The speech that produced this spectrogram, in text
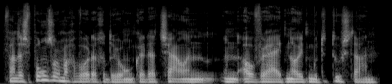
van de sponsor mag worden gedronken. Dat zou een, een overheid nooit moeten toestaan.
